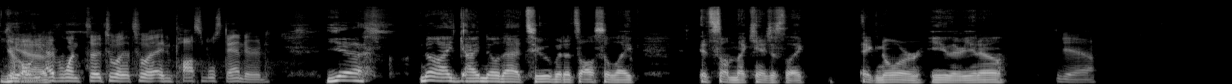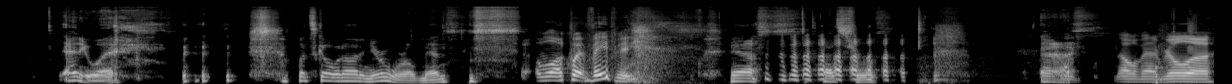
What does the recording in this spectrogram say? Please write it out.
you're holding everyone to to, a, to an impossible standard. yeah. No, I I know that too, but it's also like it's something I can't just like ignore either, you know. Yeah. Anyway, what's going on in your world, man? Well, I quit vaping. yeah, that's true. Ah, oh man, real. uh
